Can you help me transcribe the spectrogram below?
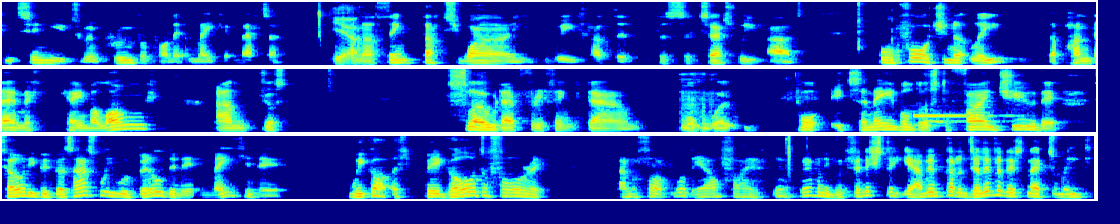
continue to improve upon it and make it better. Yeah, And I think that's why we've had the, the success we've had. Unfortunately, the pandemic came along and just slowed everything down. But, Mhm. we're, but it's enabled us to fine tune it, Tony, because as we were building it making it, we got a big order for it. And I thought, bloody hellfire, we haven't even finished it yet. We've got to deliver this next week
